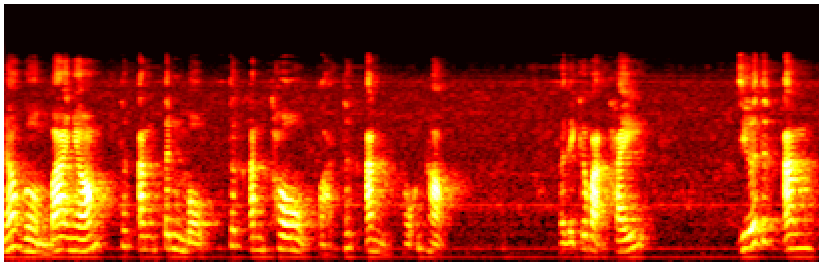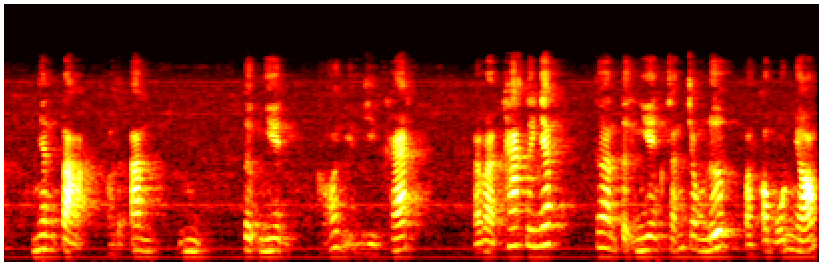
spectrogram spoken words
Nó gồm ba nhóm, thức ăn tinh bột, thức ăn thô và thức ăn hỗn hợp. Vậy thì các bạn thấy, giữa thức ăn nhân tạo và thức ăn Ừ, tự nhiên có điểm gì khác. Và khác thứ nhất, thức ăn tự nhiên sẵn trong nước và có bốn nhóm.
